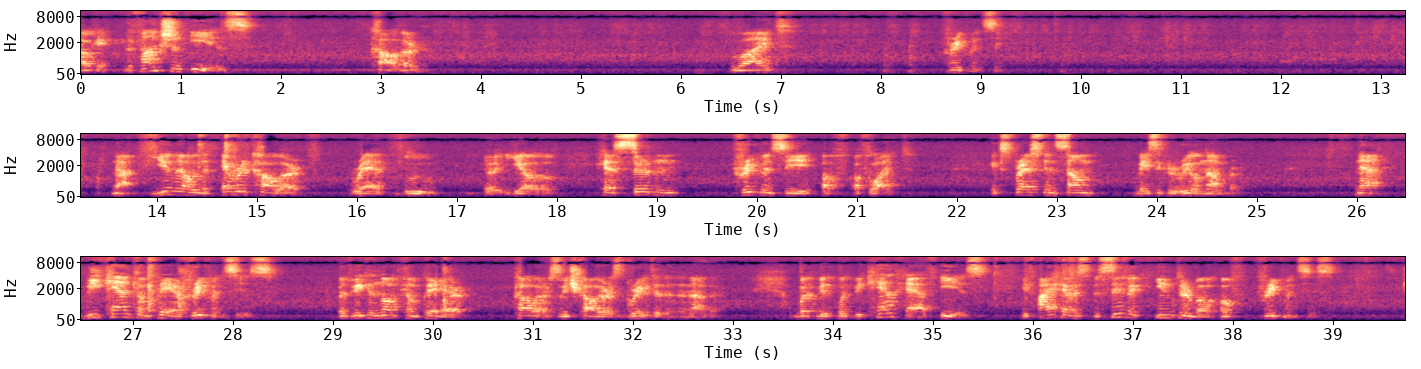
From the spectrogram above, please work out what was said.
Okay, the function is color, light, frequency. Now, you know that every color, red, blue, uh, yellow, has certain frequency of, of light expressed in some basically real number. Now, we can compare frequencies, but we cannot compare colors, which color is greater than another. But what we can have is, if I have a specific interval of frequencies,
